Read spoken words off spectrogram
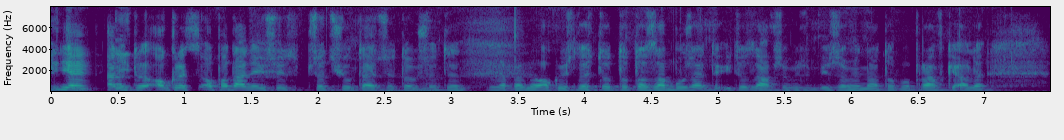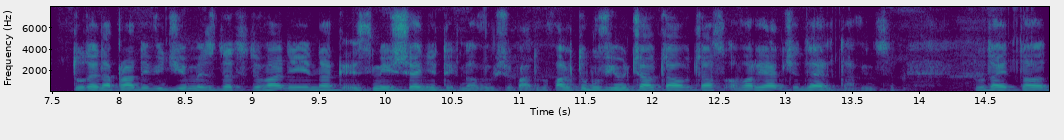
e, Nie, to- ale ten okres opadania już jest przedświąteczny, to już ten, na pewno okres to, to, to zaburza i to zawsze, my bierzemy na to poprawkę, ale tutaj naprawdę widzimy zdecydowanie jednak zmniejszenie tych nowych przypadków, ale tu mówimy cały, cały czas o wariancie Delta, więc tutaj to,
